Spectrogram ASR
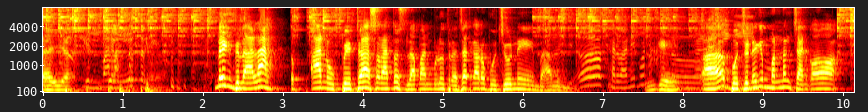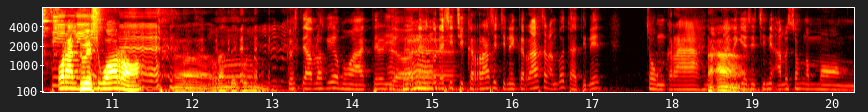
Lah iya. malah streaming. Ning delalah anu beda 180 derajat karo bojone, Mbak Ami. Oh, garwane pun. Nggih. Ah, bojone iki meneng jan kok ora duwe swara. Heeh, ora duwe kunem. Gusti Allah ki ya mau adil ya. Nek nek siji keras, sijine keras, terus engko dadine congkrah. Ah, ah. Nek iki sijine alus so ngomong.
